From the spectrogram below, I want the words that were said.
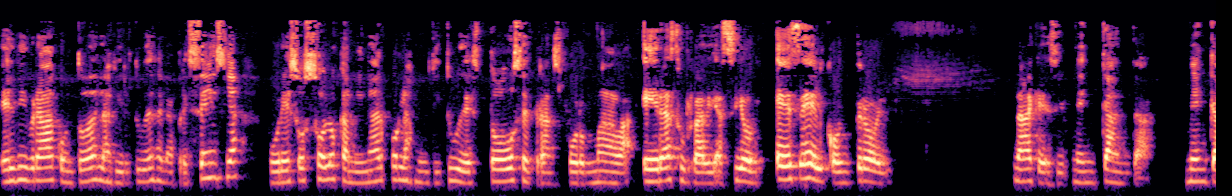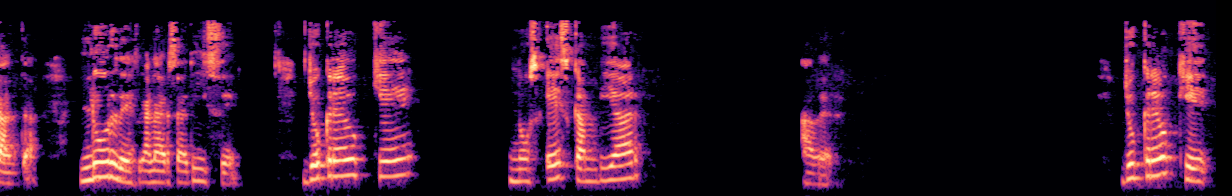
Él vibraba con todas las virtudes de la presencia, por eso solo caminar por las multitudes, todo se transformaba, era su radiación, ese es el control. Nada que decir, me encanta, me encanta. Lourdes Galarza dice, yo creo que nos es cambiar, a ver, yo creo que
